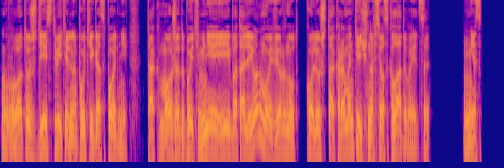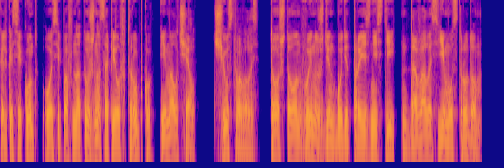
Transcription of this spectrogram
Вот уж действительно пути Господни. Так, может быть, мне и батальон мой вернут, коль уж так романтично все складывается. Несколько секунд Осипов натужно сопел в трубку и молчал. Чувствовалось, то, что он вынужден будет произнести, давалось ему с трудом.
